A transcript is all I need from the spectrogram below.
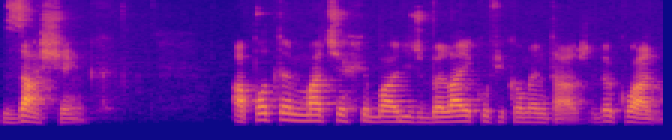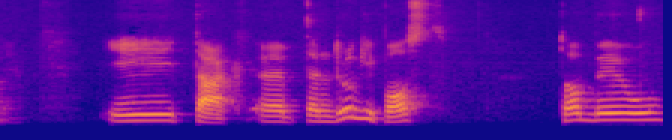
zasięg. A potem macie chyba liczbę lajków i komentarzy. Dokładnie. I tak, ten drugi post to był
